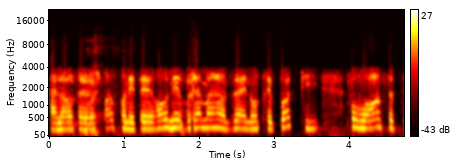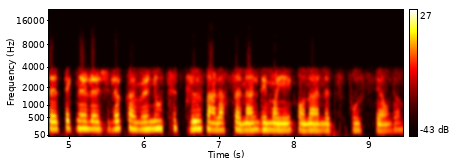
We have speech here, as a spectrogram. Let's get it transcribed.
Alors, euh, je pense qu'on était, on est vraiment rendu à une autre époque. Puis, faut voir cette technologie-là comme un outil de plus dans l'arsenal des moyens qu'on a à notre disposition. Là.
